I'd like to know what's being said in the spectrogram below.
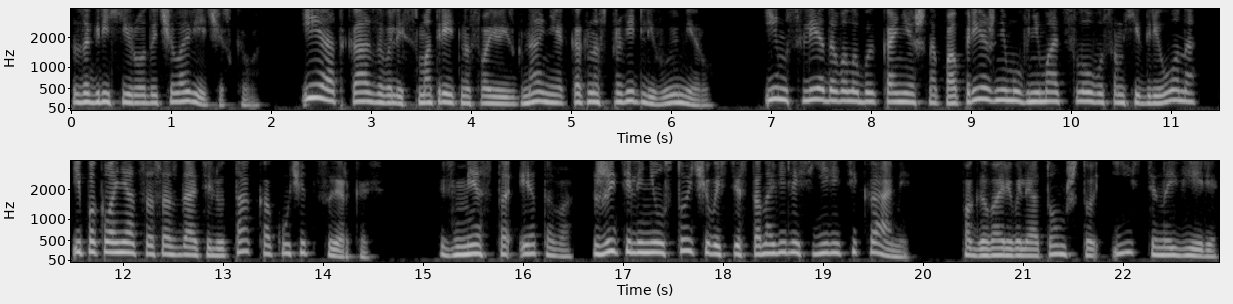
за грехи рода человеческого и отказывались смотреть на свое изгнание как на справедливую меру. Им следовало бы, конечно, по-прежнему внимать слову Санхедриона и поклоняться Создателю так, как учит Церковь. Вместо этого жители неустойчивости становились еретиками, поговаривали о том, что истинной вере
